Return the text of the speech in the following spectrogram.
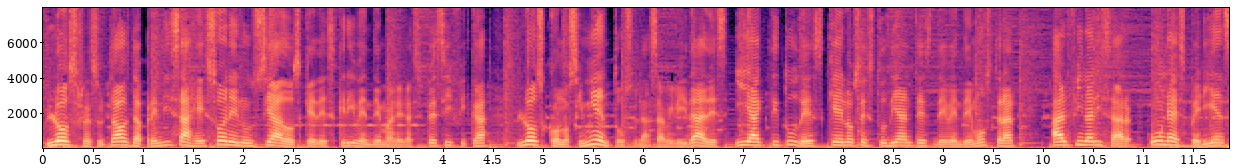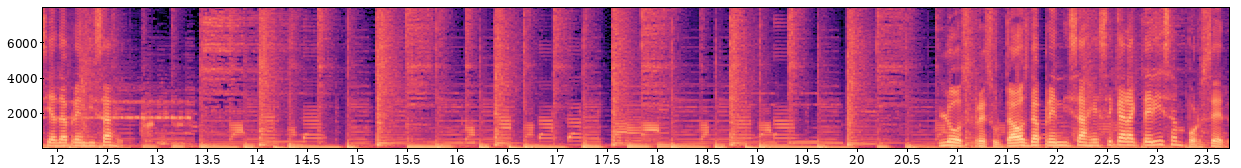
Los resultados de aprendizaje son enunciados que describen de manera específica los conocimientos, las habilidades y actitudes que los estudiantes deben demostrar al finalizar una experiencia de aprendizaje. Los resultados de aprendizaje se caracterizan por ser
